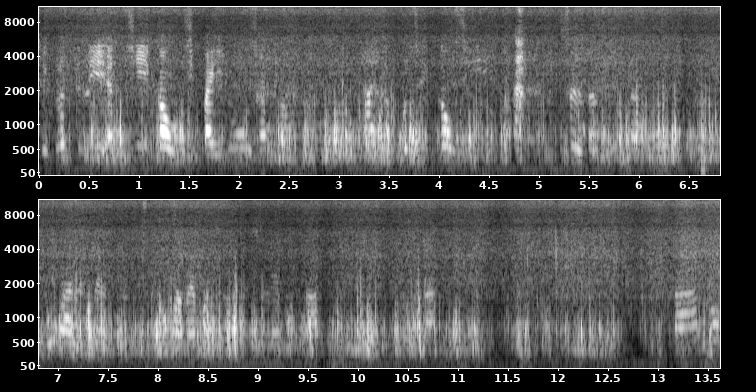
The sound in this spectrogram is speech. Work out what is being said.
ถึงลอตเตอรี่อันที่เก้าสิไปอยู่ฉันว่าถ้าคนสิเก้าสิ ซื้อตั้งแต่เช้าทุกวันเลยแม่เอามาแม่บ่ทำเลยบ่ครับตาเนาะ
